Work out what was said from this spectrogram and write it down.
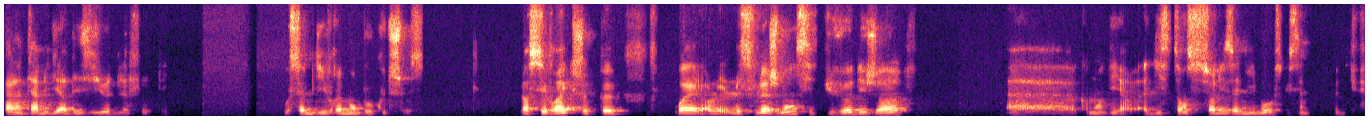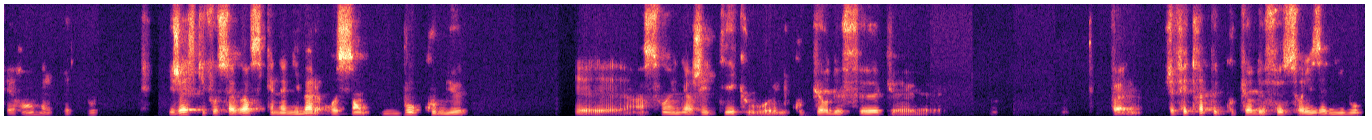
par l'intermédiaire des yeux de la photo, ça me dit vraiment beaucoup de choses. Alors c'est vrai que je peux... Ouais, alors le, soulagement, si tu veux, déjà, comment dire, à distance sur les animaux, parce que c'est un peu différent malgré tout, Déjà, ce qu'il faut savoir, c'est qu'un animal ressent beaucoup mieux un soin énergétique ou une coupure de feu que. Enfin, j'ai fait très peu de coupures de feu sur les animaux,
